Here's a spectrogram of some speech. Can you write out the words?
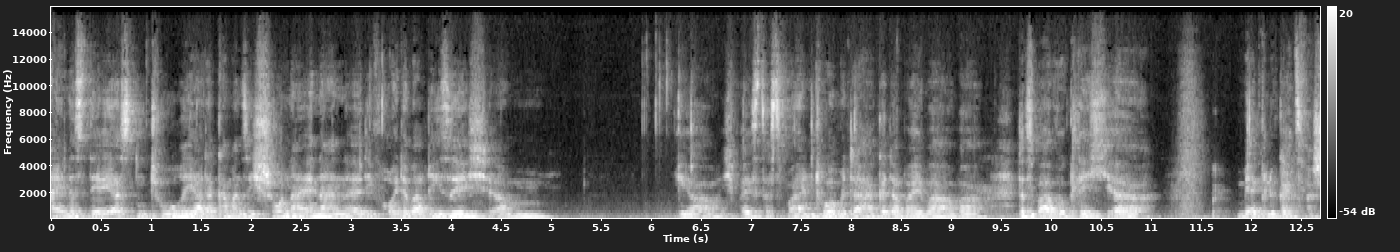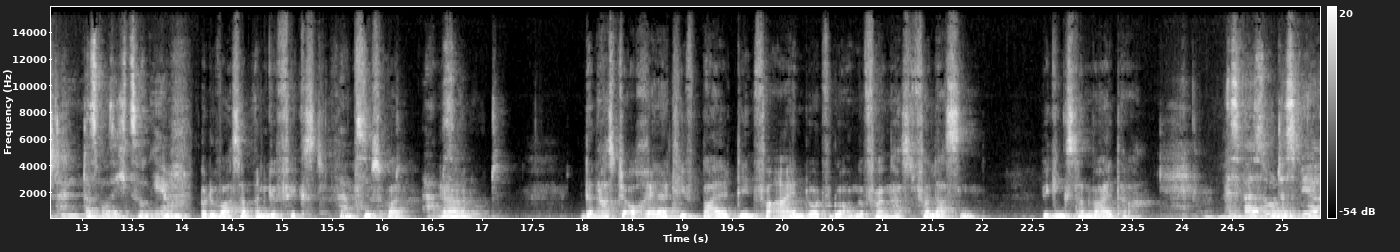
Eines der ersten Tore, ja, da kann man sich schon erinnern. Äh, die Freude war riesig. Ähm, ja, ich weiß, dass mal ein Tor mit der Hacke dabei war, aber das war wirklich äh, mehr Glück als Verstand. Das muss ich zugeben. Aber du warst dann angefixt vom Absolut, Fußball. Absolut. Ja? Dann hast du auch relativ bald den Verein dort, wo du angefangen hast, verlassen. Wie ging es dann weiter? Es war so, dass wir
